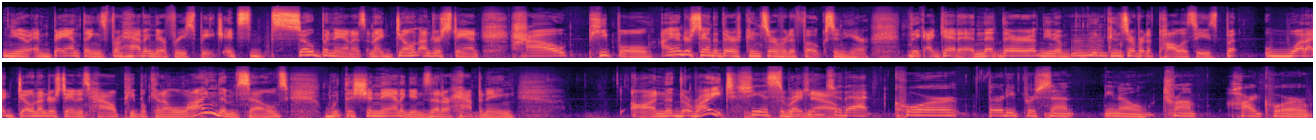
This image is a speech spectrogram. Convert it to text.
You know, and ban things from having their free speech. It's so bananas, and I don't understand how people. I understand that there's conservative folks in here. Like, I get it, and that they're you know Mm-hmm. conservative policies, but what I don't understand is how people can align themselves with the shenanigans that are happening on the right. She is speaking right now. to that core 30%, you know, Trump hardcore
